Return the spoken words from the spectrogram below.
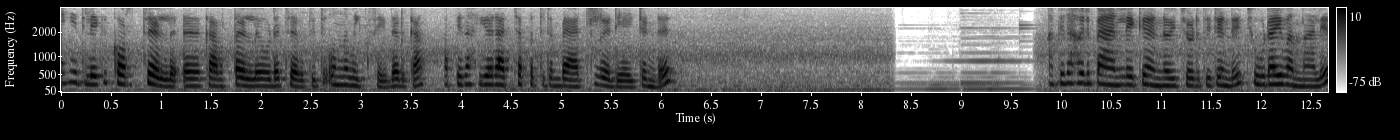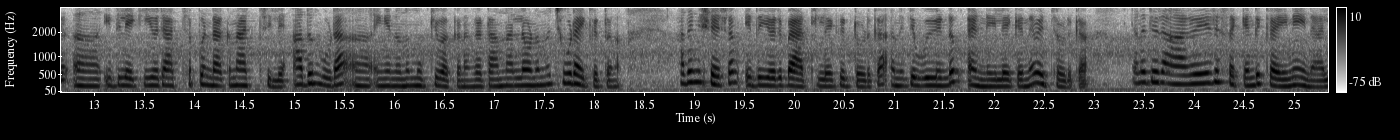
ഇനി ഇതിലേക്ക് കുറച്ച് എള്ള് കറുത്ത എള്ള് കൂടെ ചേർത്തിട്ട് ഒന്ന് മിക്സ് ചെയ്തെടുക്കാം. അപ്പോൾ ഇതാ ഈ ഒരു അച്ചപ്പത്തിനും ബാറ്റർ റെഡി ആയിട്ടുണ്ട്. അപ്പോൾ ഇതാ ഒരു പാനിലേക്ക് എണ്ണ ഒഴിച്ച് കൊടുത്തിട്ടുണ്ട്. ചൂടായി വന്നാൽ ഇതിലേക്ക് ഈ ഒരു അച്ചപ്പ് ഉണ്ടാക്കുന്ന അച്ചില്ലേ അതും കൂടെ ഇങ്ങനെ ഒന്ന് മുക്കി വെക്കണം കേട്ടോ. നല്ലോണം ഒന്ന് ചൂടായി കിട്ടണം. അതിനുശേഷം ഇത് ഈ ഒരു ബാറ്ററിലേക്ക് ഇട്ട് കൊടുക്കുക. എന്നിട്ട് വീണ്ടും എണ്ണയിലേക്ക് തന്നെ വെച്ച് കൊടുക്കുക. എന്നിട്ട് ഒരു ആറേഴ് സെക്കൻഡ് കഴിഞ്ഞ് കഴിഞ്ഞാൽ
